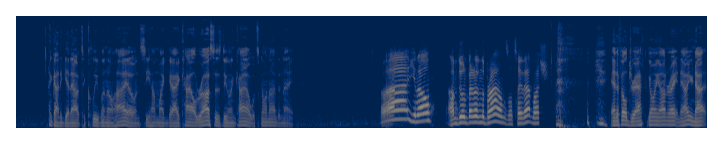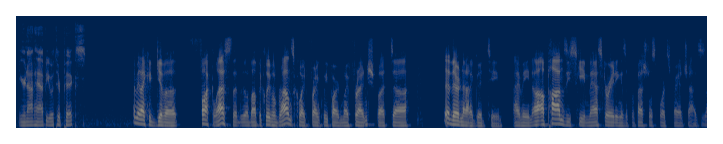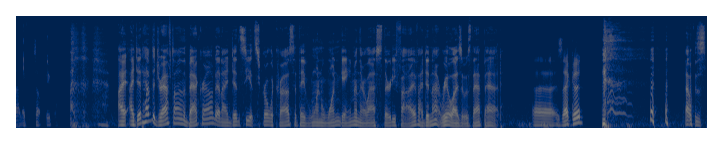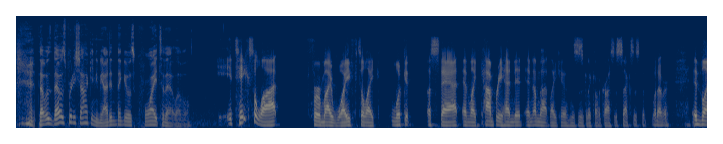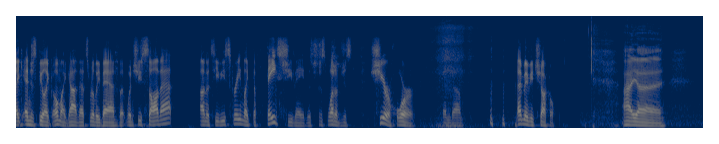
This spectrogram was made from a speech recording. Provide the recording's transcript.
I got to get out to Cleveland, Ohio, and see how my guy Kyle Ross is doing. Kyle, what's going on tonight? Uh, you know, I'm doing better than the Browns. I'll tell you that much. NFL draft going on right now. You're not you're not happy with your picks? I mean, I could give a fuck less that, about the Cleveland Browns, quite frankly. Pardon my French, but uh, they're, they're not a good team. I mean, a, a Ponzi scheme masquerading as a professional sports franchise, as I like to tell people. I, I did have the draft on in the background, and I did see it scroll across that they've won one game in their last 35. I did not realize it was that bad. Uh, is that good? That was that was that was pretty shocking to me. I didn't think it was quite to that level. It takes a lot for my wife to like look at a stat and like comprehend it. And I'm not like eh, this is going to come across as sexist, but whatever. And like and just be like, oh my god, that's really bad. But when she saw that on the TV screen, like the face she made was just one of just sheer horror, and um, that made me chuckle. I uh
